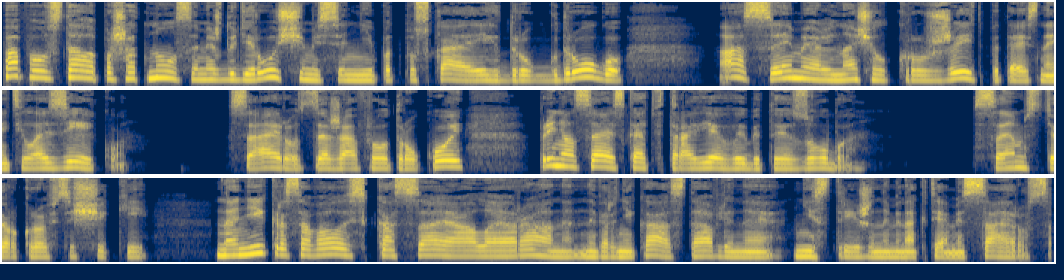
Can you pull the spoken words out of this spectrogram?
Папа устало пошатнулся между дерущимися, не подпуская их друг к другу, а Сэмюэль начал кружить, пытаясь найти лазейку. Сайрус, зажав рот рукой, принялся искать в траве выбитые зубы. Сэм стер кровь со щеки. На ней красовалась косая алая рана, наверняка оставленная нестриженными ногтями Сайруса.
